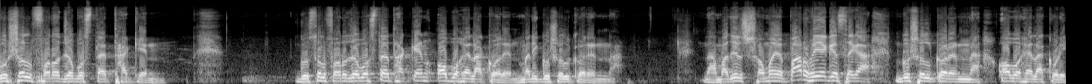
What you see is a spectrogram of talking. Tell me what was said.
গোসল ফরজ অবস্থায় থাকেন, গোসল ফরজ অবস্থায় থাকেন, অবহেলা করেন মানে গোসল করেন না। নামাজের সময় পার হয়ে গেছে গা, গোসল করেন না, অবহেলা করে।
